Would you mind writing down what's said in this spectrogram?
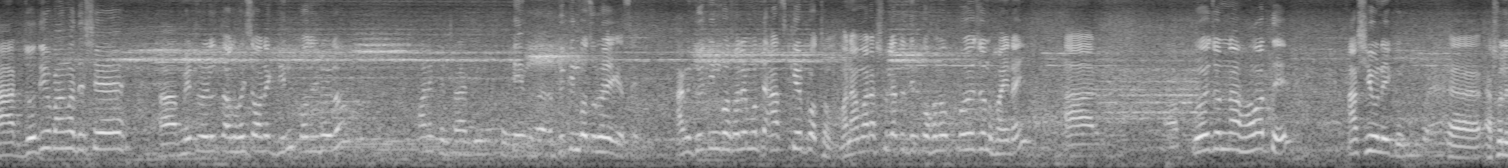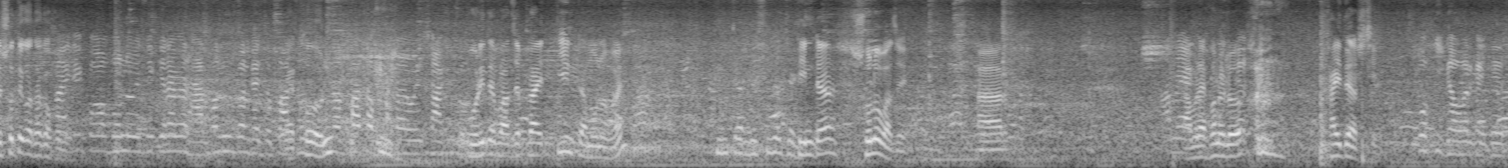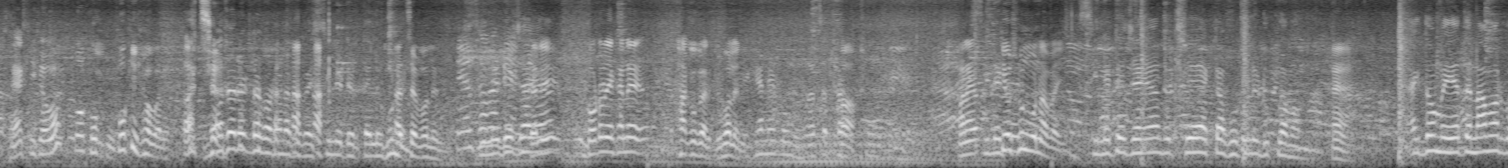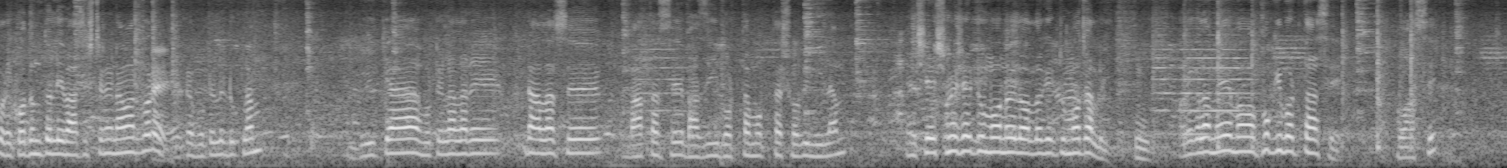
আর যদিও বাংলাদেশে মেট্রো রেল চালু হয়েছে অনেক দিন কদিন হইল? অনেকদিন প্রায় দুই দুই তিন বছর হয়ে গেছে। আমি দুই তিন বছরের মধ্যে আজকের প্রথম। মানে আমার আসলে এতদিন কখনো প্রয়োজন হয় নাই। আর প্রয়োজন না হওয়াতে আসিও নেই আসলে সত্যি কথা কখনো। এখন- ঘড়িতে বাজে প্রায় তিনটা মনে হয়। তিনটার বেশি হয়েছে তিনটা ষোলো বাজে। আর আমরা এখন হলো খাইতে আসছি। পকি খাবার খাইতে হ্যাঁ কি খাবার? পকি। পকি। খাবার। আচ্ছা। মজার একটা ঘটনা তো ভাই সিলেটের তাহলে আচ্ছা বলেন। তেল ছাড়া সিলেটে দিয়ে- যায় তাহলে ঘটনা এখানে থাকুক আর কি বলেন। এখানে কোনো আচ্ছা হ্যাঁ। মানে কেউ শুনব না ভাই। সিলেটে জায়গা হচ্ছে একটা হোটেলে ঢুকলাম আমরা। হ্যাঁ। একদম এতে নামার পরে কদমতলি বাস স্ট্যান্ডে নামার পরে একটা হোটেলে ঢুকলাম। দুইটা হোটেল আলারে ডাল আছে ভাত আছে ভাজি ভর্তা মর্তা সবই নিলাম। শেষ মেশে একটু মনে হইল ওর লগে একটু মজা লই। হুম। ওরে গেলাম এ মামা পকি ভর্তা আছে। ও আছে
